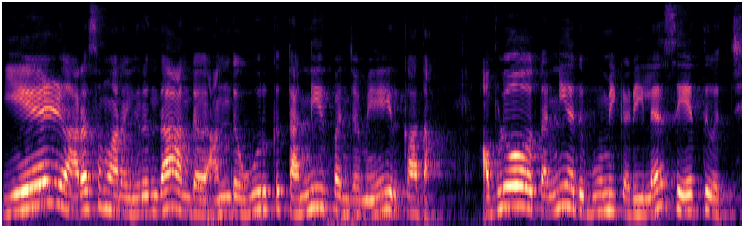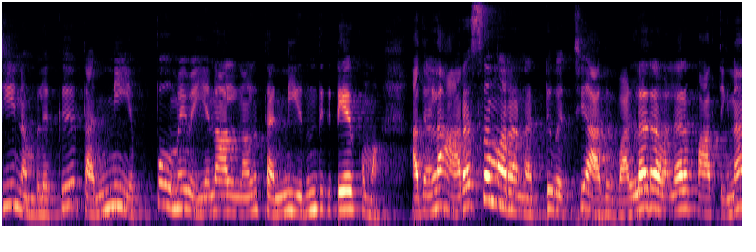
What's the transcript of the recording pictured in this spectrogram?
ஏழு அரச மரம் இருந்தால் அந்த அந்த ஊருக்கு தண்ணீர் பஞ்சமே இருக்காதான் அவ்வளோ தண்ணி அது பூமிக்கு அடியில் சேர்த்து வச்சு நம்மளுக்கு தண்ணி எப்போவுமே வெய்ய நாள்னாலும் தண்ணி இருந்துக்கிட்டே இருக்குமா? அதனால் அரச மரம் நட்டு வச்சு அது வளர வளர பார்த்திங்கன்னா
